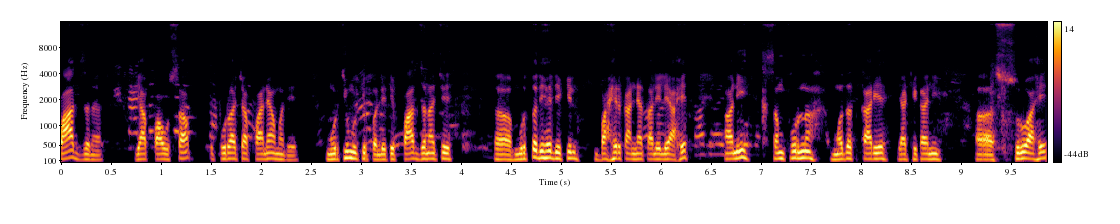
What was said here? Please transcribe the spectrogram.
पाच जण या पावसा पुराच्या पाण्यामध्ये मूर्तीमूर्ती पडले. ते पाच जणांचे मृतदेह देखील बाहेर काढण्यात आलेले आहेत आणि संपूर्ण मदत कार्य या ठिकाणी सुरू आहे.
